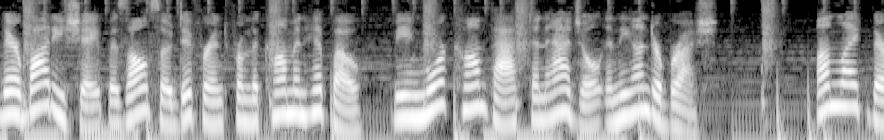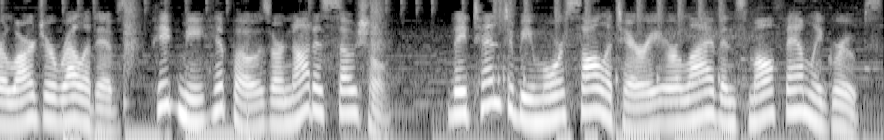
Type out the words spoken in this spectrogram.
Their body shape is also different from the common hippo, being more compact and agile in the underbrush. Unlike their larger relatives, pygmy hippos are not as social. They tend to be more solitary or live in small family groups.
